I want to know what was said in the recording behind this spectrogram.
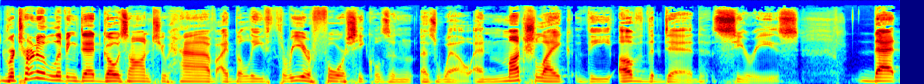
Return of the Living Dead goes on to have, I believe, three or four sequels in, as well, and much like the Of the Dead series, that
